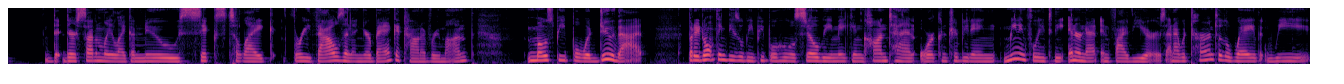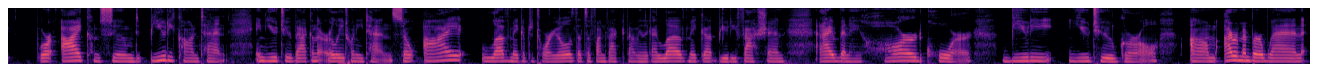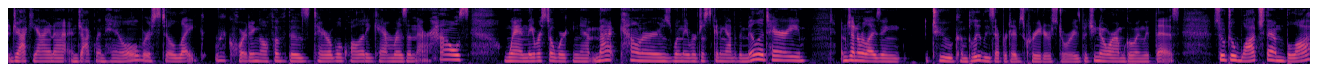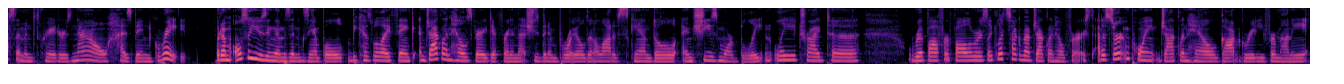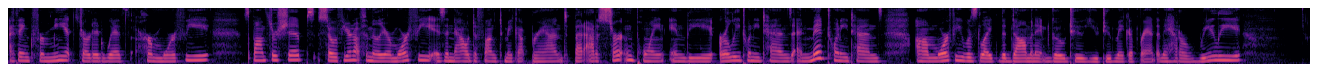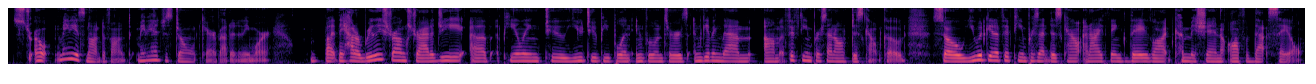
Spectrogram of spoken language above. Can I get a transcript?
th- there's suddenly like a new six to like 3000 in your bank account every month most people would do that but i don't think these will be people who will still be making content or contributing meaningfully to the internet in five years and i would turn to the way that we or I consumed beauty content in YouTube back in the early 2010s. So I love makeup tutorials. That's a fun fact about me. Like I love makeup, beauty, fashion, and I've been a hardcore beauty YouTube girl. Um, I remember when Jackie Aina and Jaclyn Hill were still like recording off of those terrible quality cameras in their house, when they were still working at Mac counters, when they were just getting out of the military. I'm generalizing two completely separate types of creator stories, but you know where I'm going with this. So to watch them blossom into creators now has been great. But I'm also using them as an example because, well, I think, and Jaclyn Hill's very different in that she's been embroiled in a lot of scandal and she's more blatantly tried to rip off her followers. Like, let's talk about Jaclyn Hill first. At a certain point, Jaclyn Hill got greedy for money. I think for me, it started with her Morphe sponsorships. So, if you're not familiar, Morphe is a now defunct makeup brand, but at a certain point in the early 2010s and mid 2010s, um, Morphe was like the dominant go to YouTube makeup brand, and they had a really oh, maybe it's not defunct. Maybe I just don't care about it anymore but they had a really strong strategy of appealing to YouTube people and influencers and giving them um, a 15% off discount code. So you would get a 15% discount, and I think they got commission off of that sale.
